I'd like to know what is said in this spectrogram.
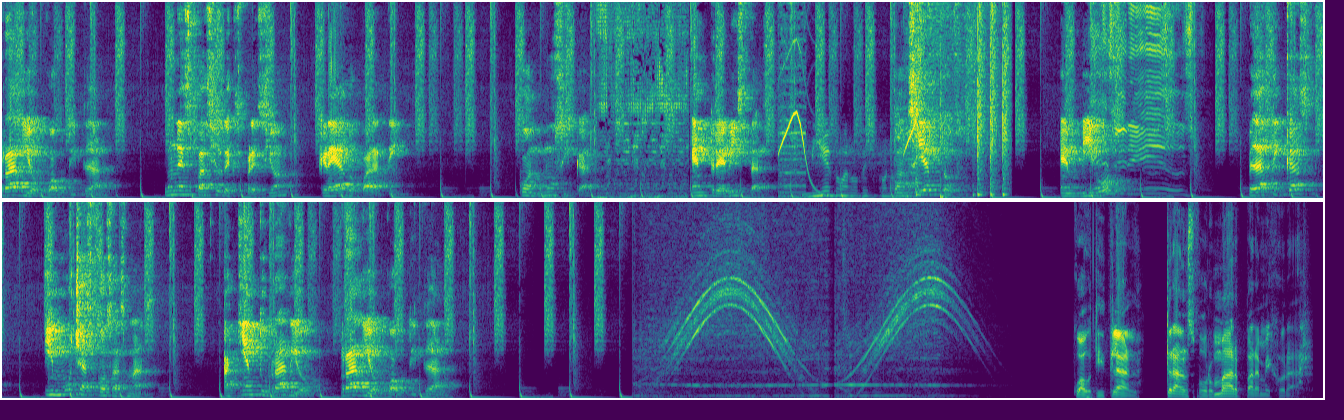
Radio Cuautitlán, un espacio de expresión creado para ti. Con música, entrevistas, conciertos, en vivos, pláticas y muchas cosas más. Aquí en tu radio, Radio Cuautitlán. Cuautitlán, transformar para mejorar.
